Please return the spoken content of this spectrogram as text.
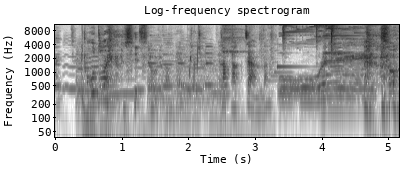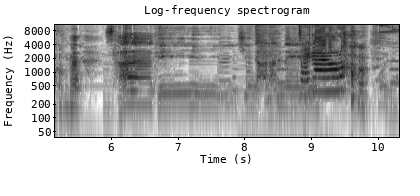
화이트. 어두운 에너지 있어요 우리 가게. 그렇죠. 다 박지 않나? 오랫동안 사귀진 않았네. 잘 가요. 뭐냐,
